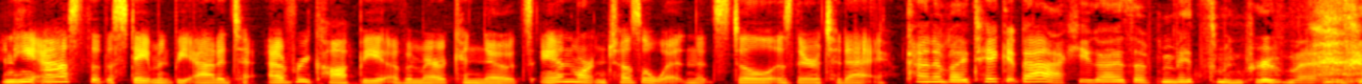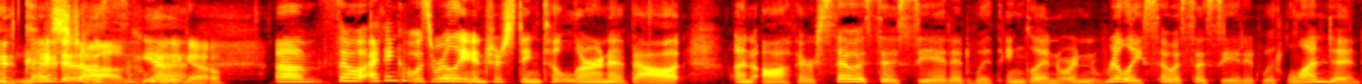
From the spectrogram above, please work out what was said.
and he asked that the statement be added to every copy of American Notes and Martin Chuzzlewit, and it still is there today. Kind of, I take it back. You guys have made some improvements. nice job. Way Yeah. to go. Um, so I think it was really interesting to learn about an author so associated with England, or really so associated with London,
